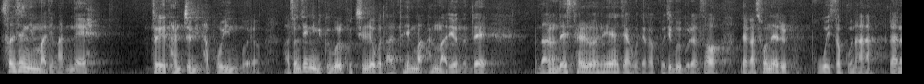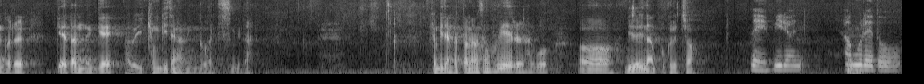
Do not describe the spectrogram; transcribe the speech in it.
선생님 말이 맞네. 저의 단점이 다 보이는 거예요. 아, 선생님이 그걸 고치려고 나한테 한 말이었는데 나는 내 스타일로 해야지 하고 내가 고집을 부려서 내가 손해를 보- 보고 있었구나라는 거를 깨닫는 게 바로 이 경기장인 것 같습니다. 경기장 갔다 오면 항상 후회를 하고 어, 미련이 남고 그렇죠. 네, 미련 아무래도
